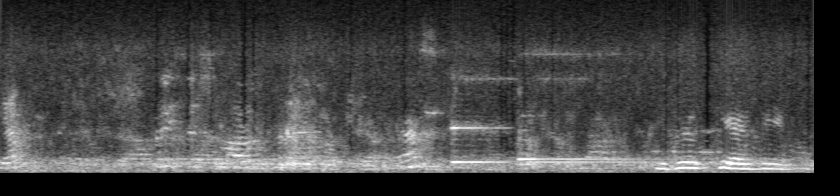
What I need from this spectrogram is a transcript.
Ja? Dit is maar een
